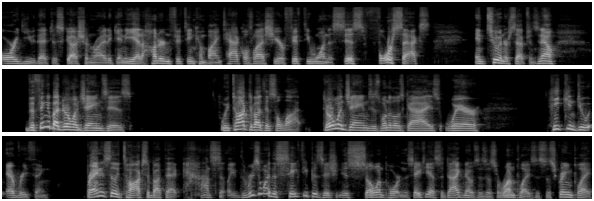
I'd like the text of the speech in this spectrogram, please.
argue that discussion, right? Again, he had 115 combined tackles last year, 51 assists, four sacks, and two interceptions. Now, the thing about Derwin James is, we talked about this a lot. Derwin James is one of those guys where he can do everything. Brandon Staley talks about that constantly. The reason why the safety position is so important, the safety has to diagnose is it's a run plays, it's a screenplay,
